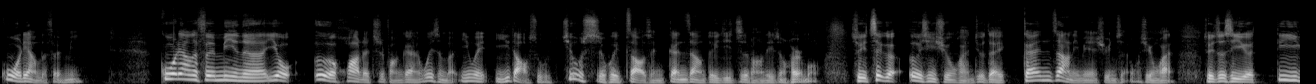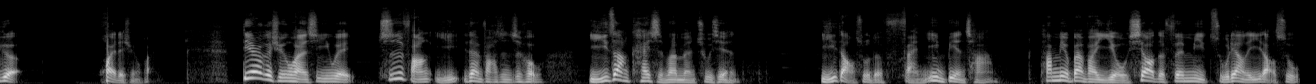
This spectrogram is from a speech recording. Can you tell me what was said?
过量的分泌，过量的分泌呢又恶化了脂肪肝。为什么？因为胰岛素就是会造成肝脏堆积脂肪的一种荷尔蒙，所以这个恶性循环就在肝脏里面循成循环。所以这是一个第一个坏的循环。第二个循环是因为脂肪移一旦发生之后，胰脏开始慢慢出现胰岛素的反应变差，它没有办法有效的分泌足量的胰岛素。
